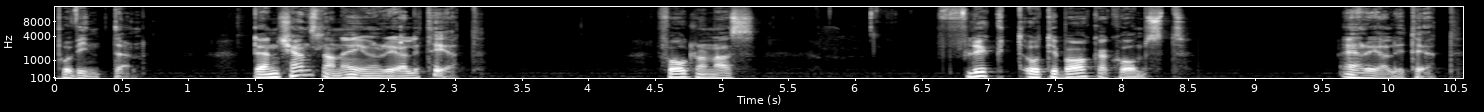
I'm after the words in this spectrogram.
på vintern. Den känslan är ju en realitet. Fåglarnas flykt och tillbakakomst är en realitet.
